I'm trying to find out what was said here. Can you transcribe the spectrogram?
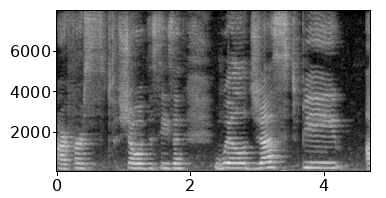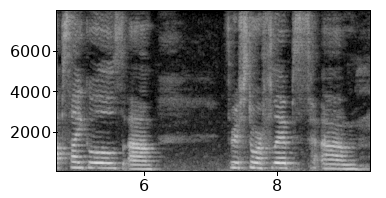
our first show of the season will just be upcycles, um, thrift store flips. Um,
